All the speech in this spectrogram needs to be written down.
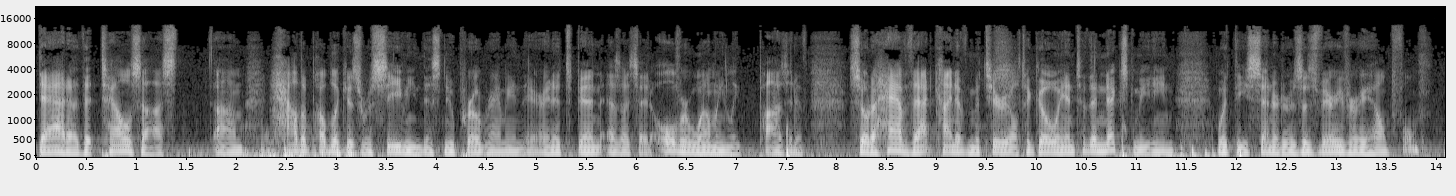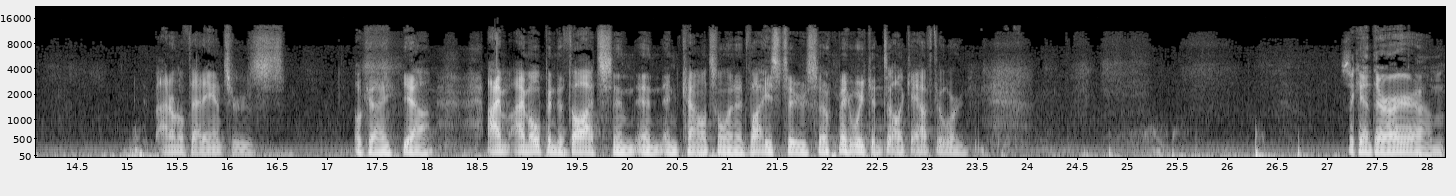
data that tells us um, how the public is receiving this new programming there. And it's been, as I said, overwhelmingly positive. So to have that kind of material to go into the next meeting with these senators is very, very helpful. I don't know if that answers. Okay, yeah. I'm, I'm open to thoughts and, and, and counsel and advice too, so maybe we can talk afterward. So again, there are um,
